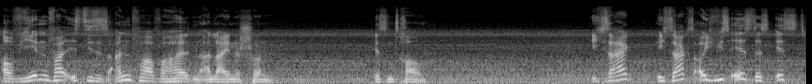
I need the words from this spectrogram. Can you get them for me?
Auf jeden Fall ist dieses Anfahrverhalten alleine schon ist ein Traum. Ich sag, ich sag's euch, wie es ist. Es ist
